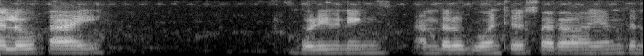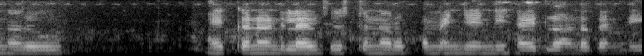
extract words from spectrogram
హలో హాయ్ గుడ్ ఈవినింగ్ అందరూ భోంచేస్తారా? ఏం తిన్నారు? ఎక్కడ నుండి లైవ్ చూస్తున్నారు? కామెంట్ చేయండి. హైట్లో ఉండకండి.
